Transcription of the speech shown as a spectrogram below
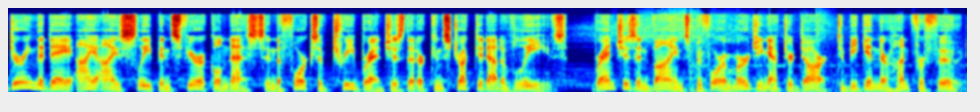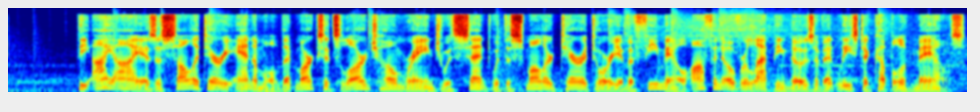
During the day Aye Ayes sleep in spherical nests in the forks of tree branches that are constructed out of leaves, branches and vines before emerging after dark to begin their hunt for food. The Aye Aye is a solitary animal that marks its large home range with scent with the smaller territory of a female often overlapping those of at least a couple of males.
